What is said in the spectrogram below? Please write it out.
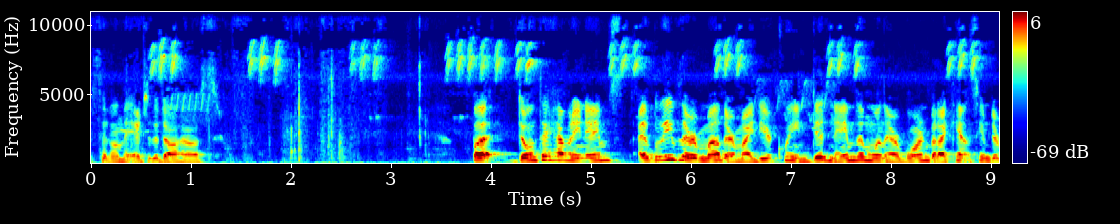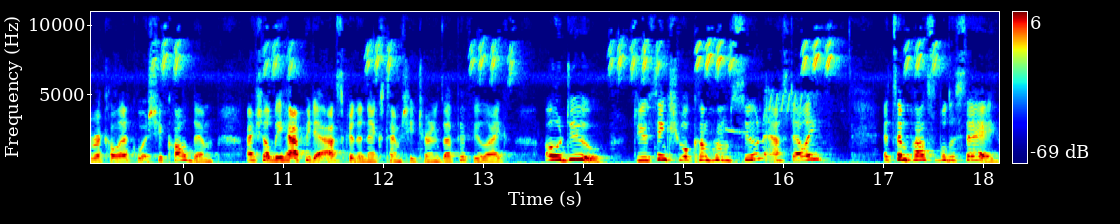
sitting on the edge of the dollhouse. But don't they have any names? I believe their mother, my dear queen, did name them when they were born, but I can't seem to recollect what she called them. I shall be happy to ask her the next time she turns up, if you like. Oh, do. Do you think she will come home soon? asked Ellie. It's impossible to say.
